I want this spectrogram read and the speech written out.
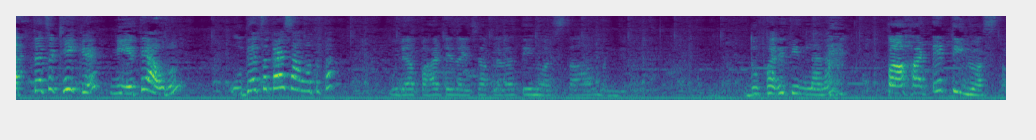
आत्ताच ठीक आहे. मी येते आवरून. उद्याचं काय सांगत होता? उद्या पहाटे जायचं आपल्याला तीन वाजता मंदिर. दुपारी तीनला ना? पहाटे तीन वाजता.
